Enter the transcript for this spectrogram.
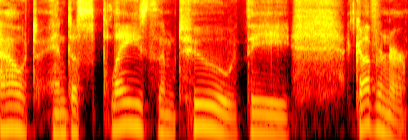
out and displays them to the governor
